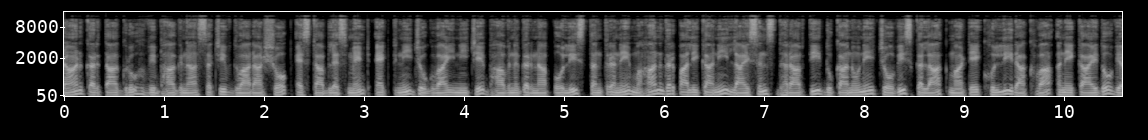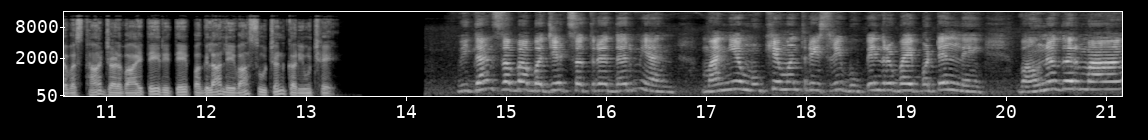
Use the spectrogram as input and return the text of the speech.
જાણ કરતા ગૃહ વિભાગના સચિવ દ્વારા શોપ એસ્ટાબ્લિશમેન્ટ એક્ટની જોગવાઈ નીચે ભાવનગરના પોલીસ તંત્રને મહાનગરપાલિકાની લાયસન્સ ધરાવતી દુકાનોને ચોવીસ કલાક માટે ખુલ્લી રાખવા અને કાયદો વ્યવસ્થા જળવાય તે રીતે પગલાં લેવા સૂચન કર્યું છે. વિધાનસભા બજેટ સત્ર દરમિયાન માન્ય મુખ્યમંત્રી શ્રી ભૂપેન્દ્રભાઈ પટેલને ભાવનગરમાં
